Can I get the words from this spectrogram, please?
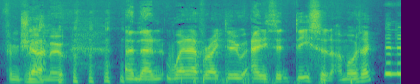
from Shenmue. and then whenever I do anything decent, I'm always like, "Na, na,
